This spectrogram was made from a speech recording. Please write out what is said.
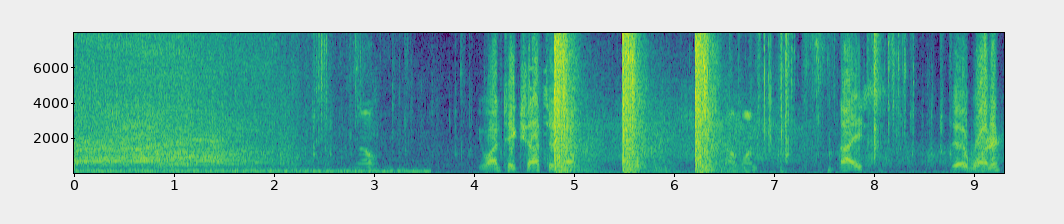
Fine. No, You want to take shots or no? got one. Nice. The water?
